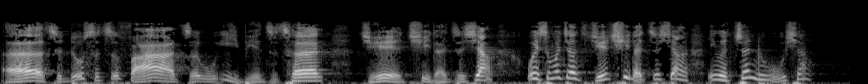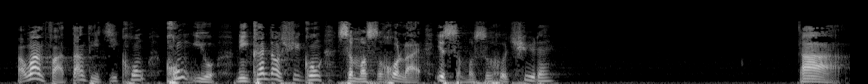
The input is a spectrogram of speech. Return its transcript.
而此如实之法，则无一别之称，绝去来之相。为什么叫绝去来之相？因为真如无相啊，万法当体即空，空有你看到虚空，什么时候来，又什么时候去呢？啊。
